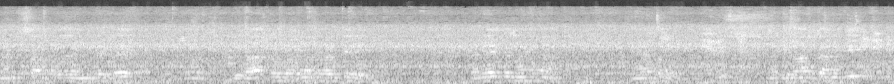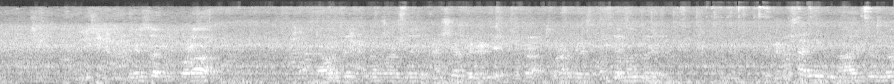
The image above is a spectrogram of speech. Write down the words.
మంచి సాంప్రదాయం ఎందుకంటే ఈ రాష్ట్రంలో ఉన్నటువంటి అనేకమైన నేతలు. మరి ఈ రాష్ట్రానికి దేశానికి కూడా సేవ చేస్తున్నటువంటి కొంతమంది నాయకులు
